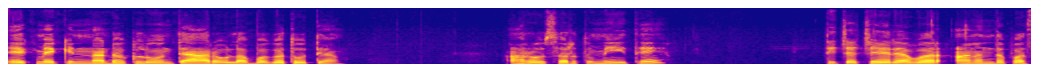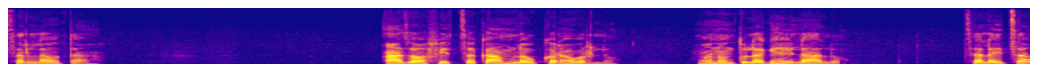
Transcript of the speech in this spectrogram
एकमेकींना ढकलून त्या आरवला बघत होत्या. आरव सर तुम्ही इथे? तिच्या चेहऱ्यावर आनंद पसरला होता. आज ऑफिसचं काम लवकर आवरलं. म्हणून तुला घ्यायला आलो. चालायचं?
